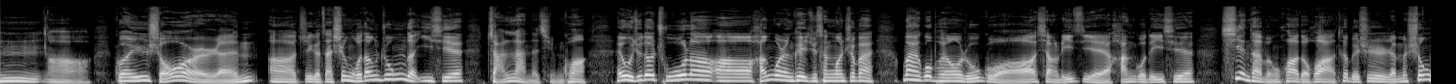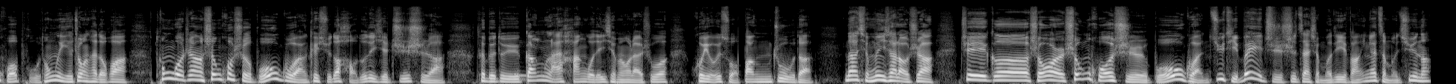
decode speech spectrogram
嗯啊，关于首尔人啊，这个在生活当中的一些展览的情况，哎，我觉得除了呃韩国人可以去参观之外，外国朋友如果想理解韩国的一些现代文化的话，特别是人们生活普通的一些状态的话，通过这样生活史博物馆可以学到好多的一些知识啊，特别对于刚来韩国的一些朋友来说，会有所帮助的。那请问一下老师啊，这个首尔生活史博物馆具体位置是在什么地方？应该怎么去呢？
